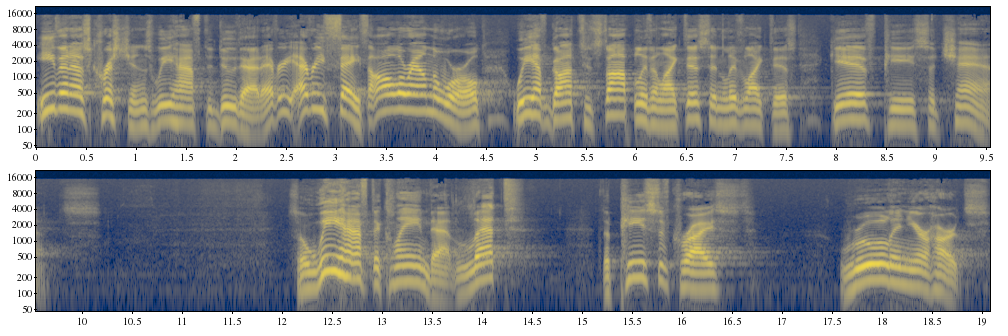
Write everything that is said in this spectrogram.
Even as Christians, we have to do that. Every, every faith all around the world, we have got to stop living like this and live like this. Give peace a chance. So we have to claim that. Let the peace of Christ rule in your hearts.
